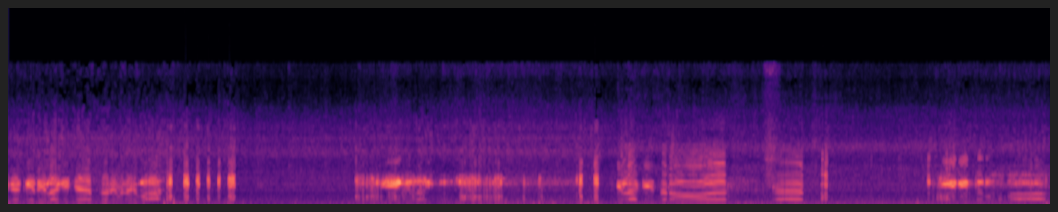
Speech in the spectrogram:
Ke kiri lagi Cap 2005. Kiri lagi. Pak. Kiri lagi terus. Cap. Kiri terus Pak.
